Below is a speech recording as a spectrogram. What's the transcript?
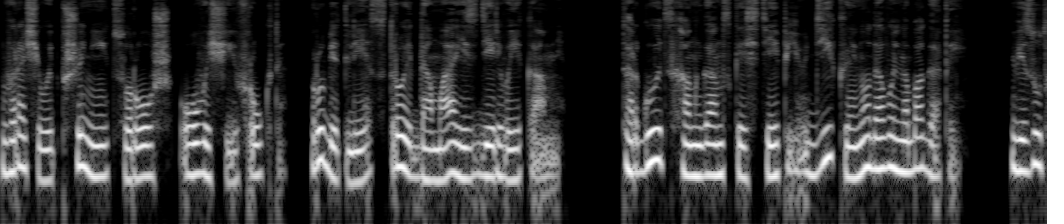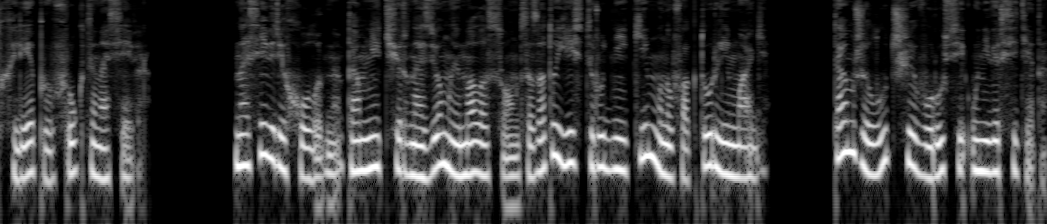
Выращивают пшеницу, рожь, овощи и фрукты. Рубят лес, строят дома из дерева и камня. Торгуют с ханганской степью, дикой, но довольно богатой. Везут хлеб и фрукты на север. На севере холодно, там нет чернозема и мало солнца, зато есть рудники, мануфактуры и маги. Там же лучшие в Урусе университеты.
